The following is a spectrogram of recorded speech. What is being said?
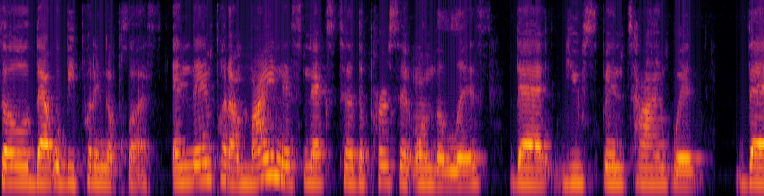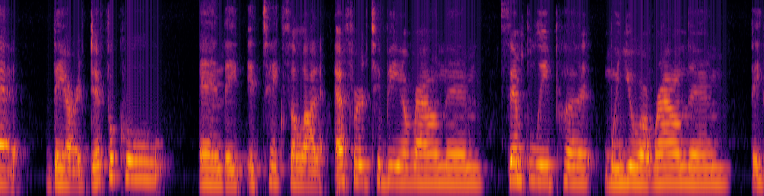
So that would be putting a plus. And then put a minus next to the person on the list that you spend time with that they are difficult and they it takes a lot of effort to be around them. Simply put, when you're around them, they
